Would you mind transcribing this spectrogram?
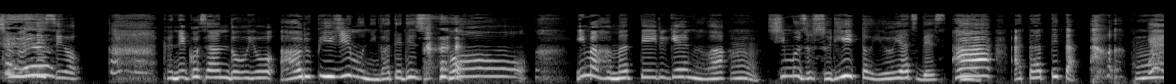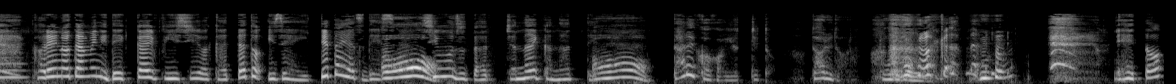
ちゃうんですよ。金子さん同様 RPG も苦手です。今ハマっているゲームは、うん。シムズ3というやつです。ああ、当たってた。うん。これのためにでっかい PC を買ったと以前言ってたやつです。シムズだ、じゃないかなって。あ誰かが言ってた。誰だろうあ。どうだろう。えっ、と、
